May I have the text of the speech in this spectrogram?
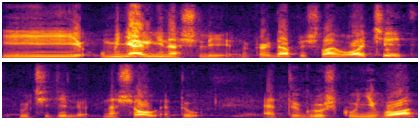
И у меня ее не нашли. Но когда пришла его очередь, учитель нашел эту, эту игрушку у него,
